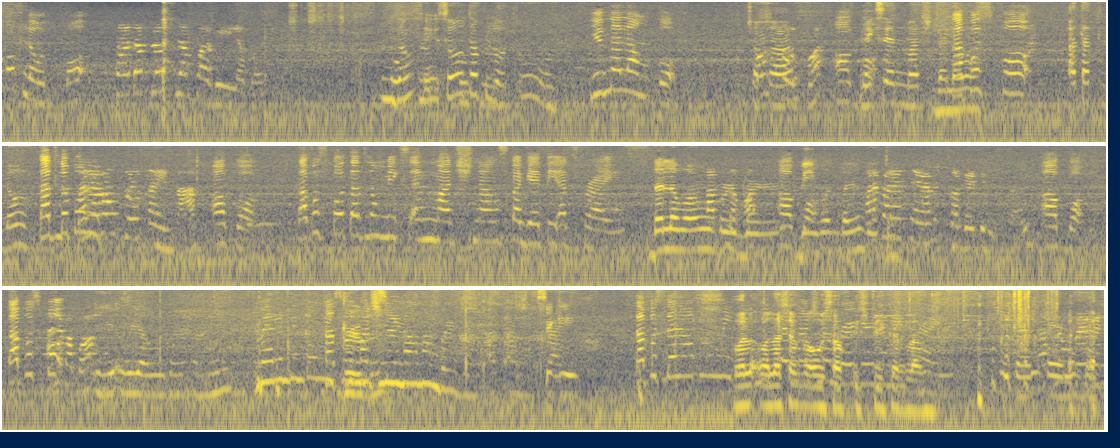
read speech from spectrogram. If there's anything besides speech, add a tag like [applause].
Choco float po. Soda float lang po available. Soda float. Soda float, oo. Yun na lang po. Tsaka? Opo. mix and match, dalawa. Tapos po, ah, tatlo. tatlo po. Dalawang float na yun, ma'am. Opo. Tapos po, tatlong mix and match ng spaghetti at fries. Dalawang Tatlo ba? burger. Apo. B1 ba yun? Para B2? parang sa'yo, spaghetti with fries. Opo. Tapos po, Ano pa po? Iya, uyang ano? meron din pong mix and match din ng burger at ano. Sige. Tapos dalawa Wala- wala siyang kausap, burger speaker lang. lang. Na may.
